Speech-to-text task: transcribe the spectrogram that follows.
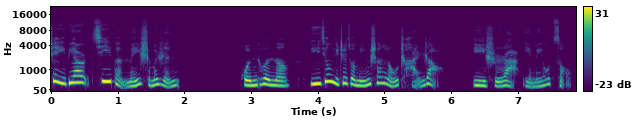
这边基本没什么人。馄饨呢，已经与这座名山楼缠绕，一时啊也没有走。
